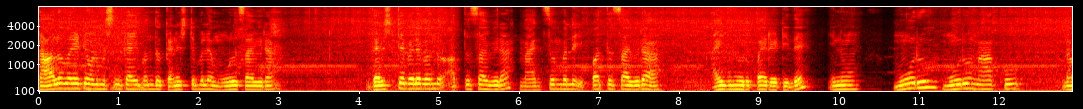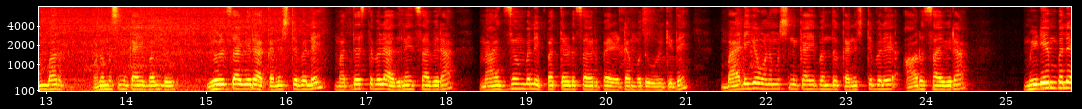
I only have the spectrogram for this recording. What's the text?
ತಾಲು ವೆರೈಟಿ ಒಣಮೆಣಸಿನಕಾಯಿ ಬಂದು ಕನಿಷ್ಠ ಬೆಲೆ ಮೂರು ಸಾವಿರ, ಗರಿಷ್ಠ ಬೆಲೆ ಬಂದು ಹತ್ತು ಸಾವಿರ ಮ್ಯಾಕ್ಸಿಮಮ್ ಬೆಲೆ ಇಪ್ಪತ್ತು ಸಾವಿರ ಐದುನೂರು ರೂಪಾಯಿ ರೇಟ್ ಇದೆ. ಇನ್ನು ಮೂರು ಮೂರು, ನಾಲ್ಕು ನಂಬರ್ ಒಣಮೆಣಸಿನಕಾಯಿ ಬಂದು ಏಳು ಸಾವಿರ, ಕನಿಷ್ಠ ಬೆಲೆ ಮಧ್ಯಸ್ಥ ಬೆಲೆ ಹದಿನೈದು ಸಾವಿರ ಮ್ಯಾಕ್ಸಿಮಮ್ ಬೆಲೆ ಇಪ್ಪತ್ತೆರಡು ಸಾವಿರ ರೂಪಾಯಿ ರೇಟ್ ಎಂಬುದು ಹೋಗಿದೆ ಬಾಡಿಗೆ ಒಣಮೆಣಸಿನಕಾಯಿ ಬಂದು ಕನಿಷ್ಠ ಬೆಲೆ ಆರು ಸಾವಿರ ಮೀಡಿಯಮ್ ಬೆಲೆ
